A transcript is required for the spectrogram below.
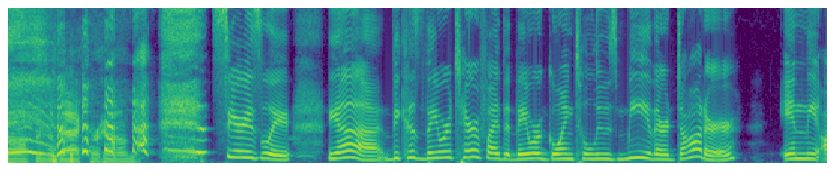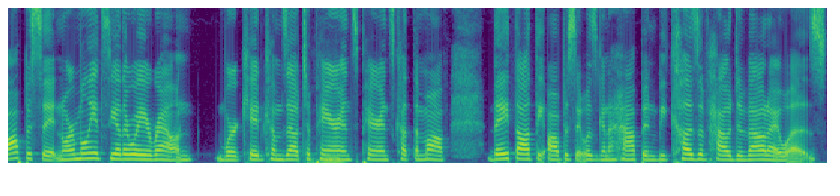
off in the background. Seriously. Yeah, because they were terrified that they were going to lose me, their daughter, in the opposite. Normally it's the other way around. Where kid comes out to mm-hmm. parents, parents cut them off. They thought the opposite was going to happen because of how devout I was.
